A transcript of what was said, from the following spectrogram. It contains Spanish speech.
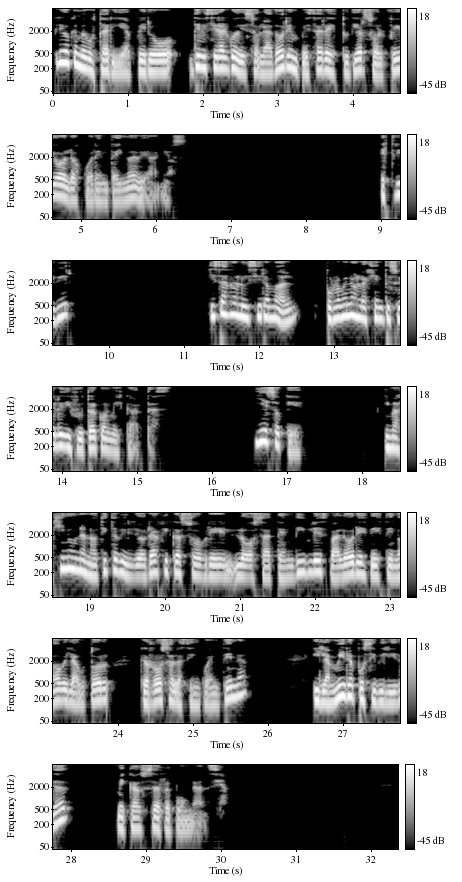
Creo que me gustaría, pero debe ser algo desolador empezar a estudiar solfeo a los 49 años. ¿Escribir? Quizás no lo hiciera mal, por lo menos la gente suele disfrutar con mis cartas. ¿Y eso qué? Imagino una notita bibliográfica sobre los atendibles valores de este noble autor que roza la cincuentena y la mera posibilidad me causa repugnancia.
